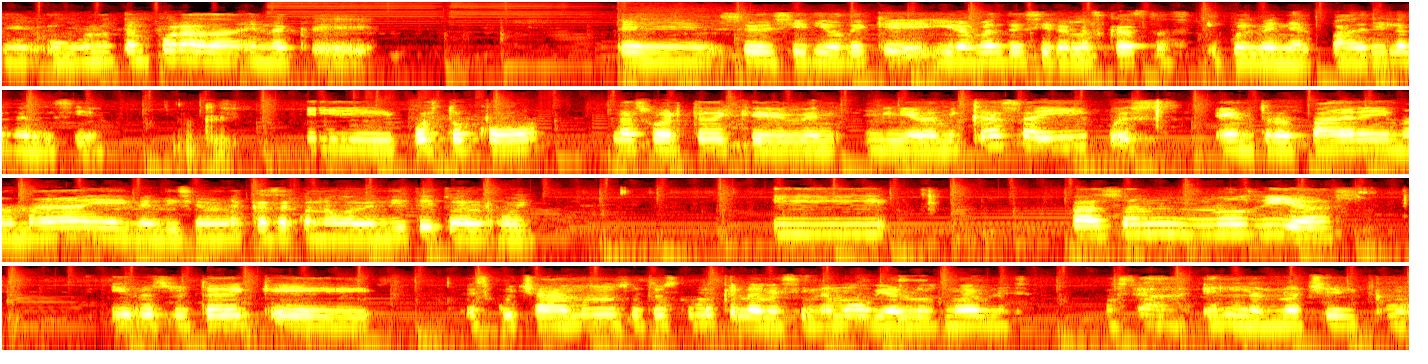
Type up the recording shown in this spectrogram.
eh, hubo una temporada en la que eh, se decidió de que ir a bendecir a las casas y pues venía el padre y las bendecía. Ok. Y pues tocó la suerte de que ven- viniera a mi casa y pues entró el padre y mamá y bendicieron la casa con agua bendita y todo el rollo. Y pasan unos días y resulta de que escuchábamos nosotros como que la vecina movía los muebles. O sea, en la noche como,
